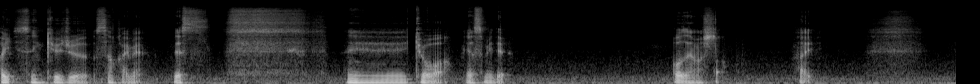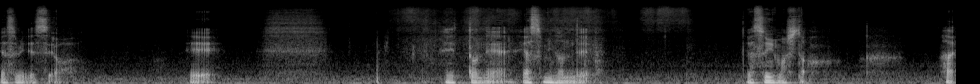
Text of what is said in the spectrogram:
はい、1093回目です。えー、今日は休みでございました。はい。休みですよ。えー、えっとね、休みなんで、休みました。はい。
